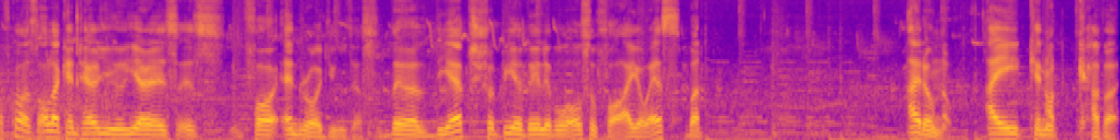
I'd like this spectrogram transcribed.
Of course, all I can tell you here is, is for Android users. The, the apps should be available also for iOS, but I don't know. I cannot cover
